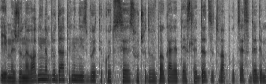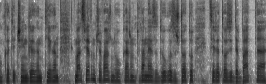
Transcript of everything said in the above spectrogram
и международни наблюдатели на изборите, които се случват в България. Те следят за това процеса да е демократичен гарантиран. Смятам, че е важно да го кажем това не е за друго, защото целият този дебат а,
